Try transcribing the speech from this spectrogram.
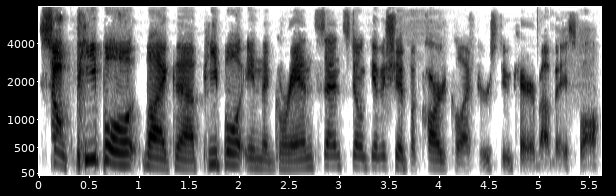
So people like uh, people in the grand sense don't give a shit, but card collectors do care about baseball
